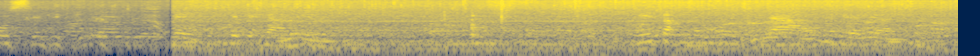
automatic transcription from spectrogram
Okay, tipik natin. Kita mo. Yan. Yan, yan.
